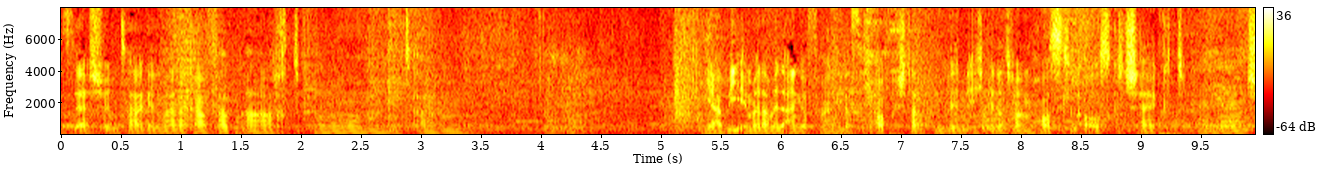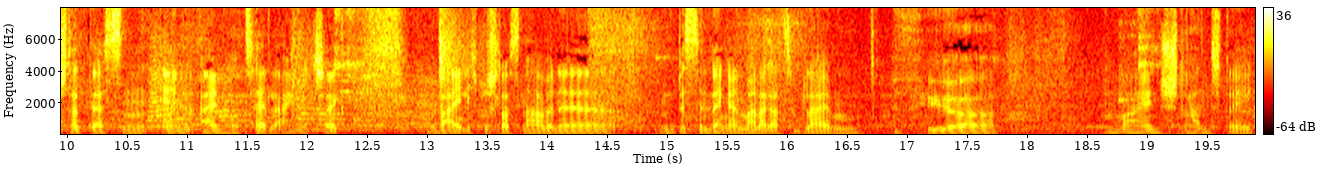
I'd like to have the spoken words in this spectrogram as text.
sehr schönen Tag in Malaga verbracht und ähm, ja, wie immer damit angefangen, dass ich aufgestanden bin. Ich bin aus meinem Hostel ausgecheckt und stattdessen in ein Hotel eingecheckt, weil ich beschlossen habe, eine, ein bisschen länger in Malaga zu bleiben für mein Stranddate,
